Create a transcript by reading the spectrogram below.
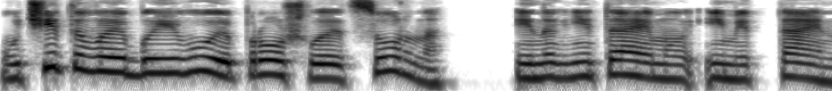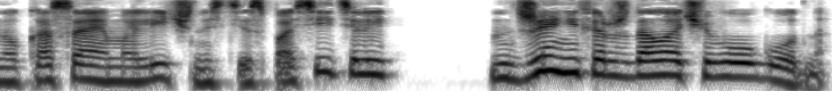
Учитывая боевое прошлое Цорна и нагнетаемую ими тайну касаемо личности спасителей, Дженнифер ждала чего угодно.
